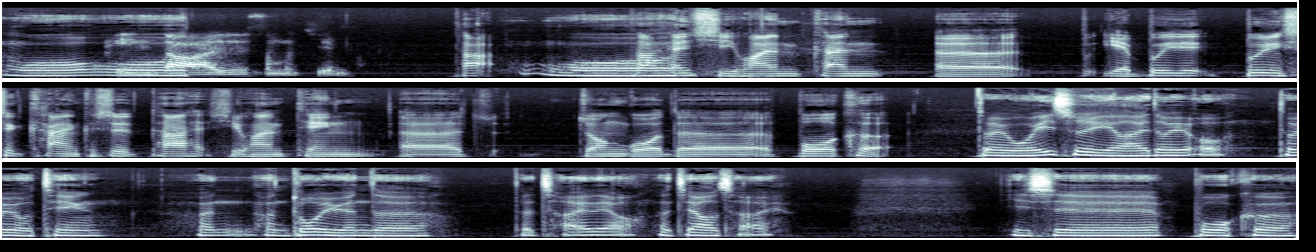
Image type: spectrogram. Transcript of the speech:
我频道还是什么节目？他我他很喜欢看呃，不也不一定不一定是看，可是他喜欢听呃中中国的播客。对我一直以来都有都有听很很多元的的材料的教材，一些播客，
